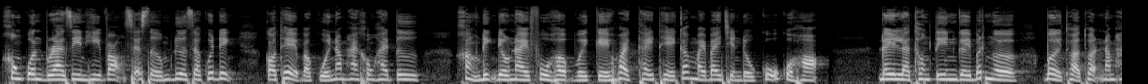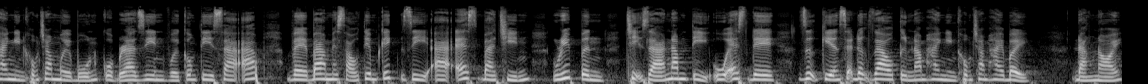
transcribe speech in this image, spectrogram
Không quân Brazil hy vọng sẽ sớm đưa ra quyết định, có thể vào cuối năm 2024, khẳng định điều này phù hợp với kế hoạch thay thế các máy bay chiến đấu cũ của họ. Đây là thông tin gây bất ngờ bởi thỏa thuận năm 2014 của Brazil với công ty Saab về 36 tiêm kích JAS-39 Gripen trị giá 5 tỷ USD dự kiến sẽ được giao từ năm 2027. Đáng nói,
